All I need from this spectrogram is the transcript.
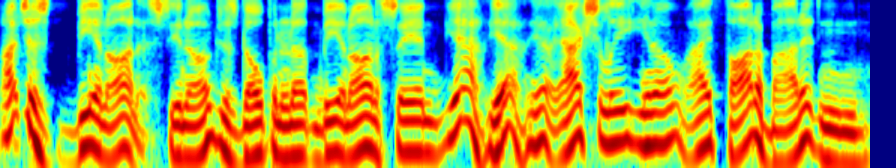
I'm just being honest. You know, I'm just opening up and being honest, saying, yeah, yeah, yeah. Actually, you know, I thought about it and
